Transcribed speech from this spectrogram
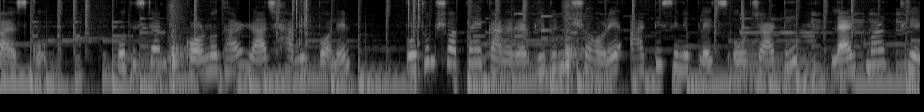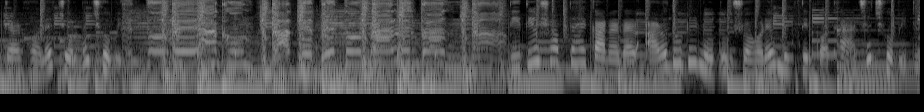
বায়োস্কোপ। প্রতিষ্ঠানটির কর্ণধার রাজ হামিদ বলেন, প্রথম সপ্তাহে কানাডার বিভিন্ন শহরে আটটি সিনেপ্লেক্স ও চারটি ল্যান্ডমার্ক থিয়েটার হলে চলবে ছবিটি দ্বিতীয় সপ্তাহে কানাডার আরও দুটি নতুন শহরে মুক্তির কথা আছে ছবিটি।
